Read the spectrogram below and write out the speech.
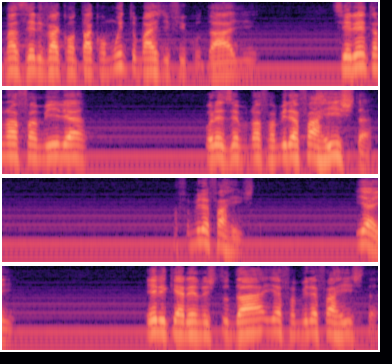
mas ele vai contar com muito mais dificuldade. Se ele entra numa família, por exemplo, numa família farrista, uma família farrista. E aí? Ele querendo estudar e a família farrista.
